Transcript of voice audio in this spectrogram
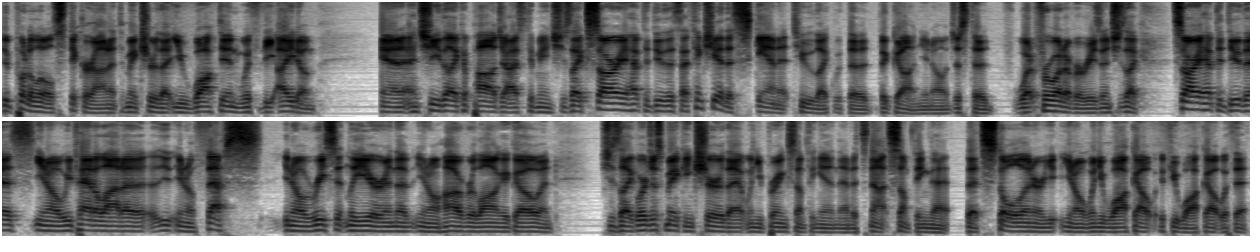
to put a little sticker on it to make sure that you walked in with the item. And, and she like apologized to me and she's like sorry i have to do this i think she had to scan it too like with the the gun you know just to what for whatever reason she's like sorry, I have to do this. You know, we've had a lot of you know thefts, you know, recently or in the you know however long ago, and she's like, we're just making sure that when you bring something in, that it's not something that that's stolen or you know when you walk out if you walk out with it.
